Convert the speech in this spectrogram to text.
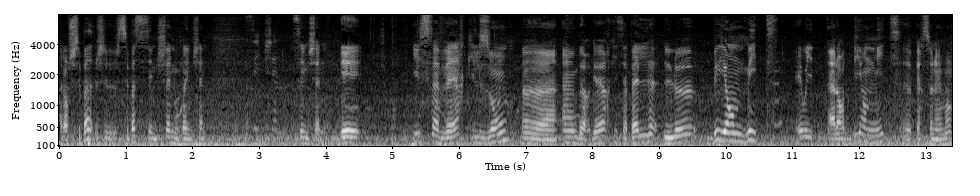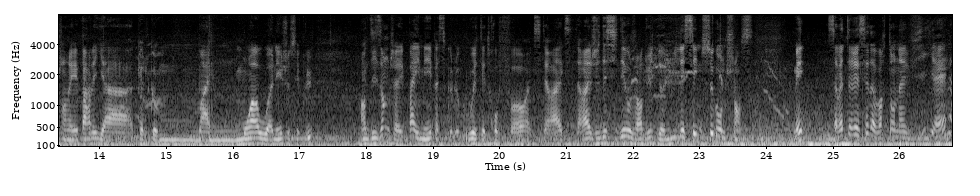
Alors, je sais pas, je, je sais pas si c'est une chaîne ou pas une chaîne. C'est une chaîne. C'est une chaîne. Et il s'avère qu'ils ont euh, un burger qui s'appelle le Beyond Meat. Et oui, alors Beyond Meat, euh, personnellement, j'en avais parlé il y a quelques mois, ou années, je sais plus, en disant que j'avais pas aimé parce que le goût était trop fort, etc., etc. Et j'ai décidé aujourd'hui de lui laisser une seconde chance. Mais ça m'intéressait d'avoir ton avis, elle,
